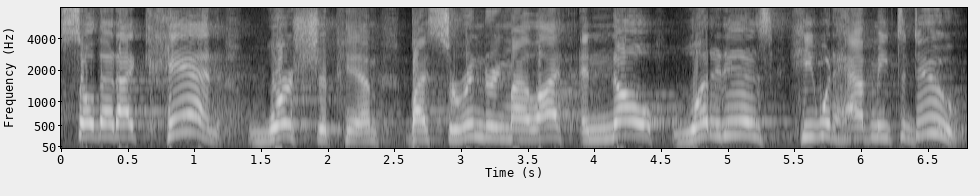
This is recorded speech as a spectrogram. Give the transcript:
so that I can worship Him by surrendering my life and know what it is He would have me to do.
